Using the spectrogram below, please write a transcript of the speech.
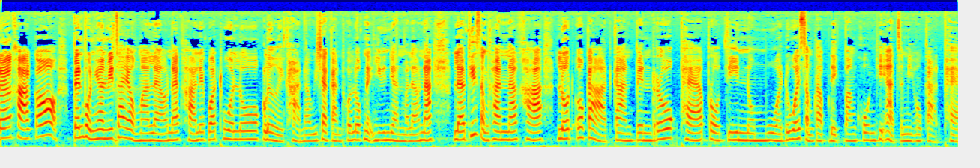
นะคะ ก็เป็นผลงานวิจัยออกมาแล้วนะคะ เรียกว่าทั่วโลกเลยค่ะนักวิชาการทั่วโลกเนี่ยยืนยันมาแล้วนะ แล้วที่สำคัญนะคะ ลดโอกาสการเป็นโรคแพ้โปรตีนนมวัวด้วยสำหรับเด็กบางคนที่อาจจะมีโอกาสแพ้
